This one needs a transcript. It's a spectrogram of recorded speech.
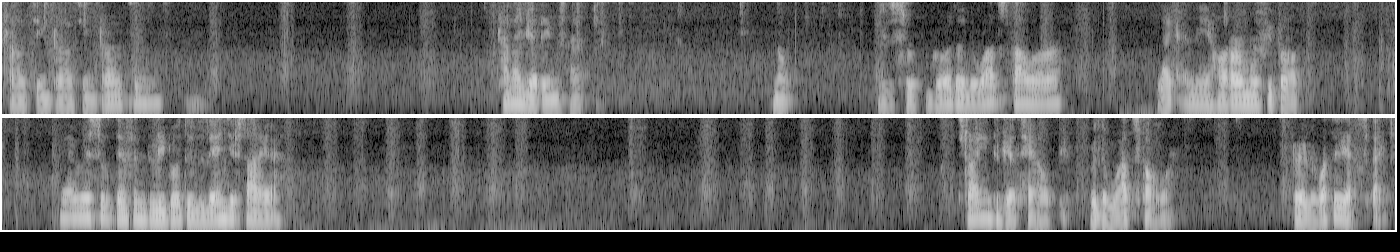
Crouching, crouching, crouching. Can I get inside? Nope. You should go to the watchtower like any horror movie plot. Yeah, we should definitely go to the dangerous area. Trying to get help with the watchtower. Really, what do you expect?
